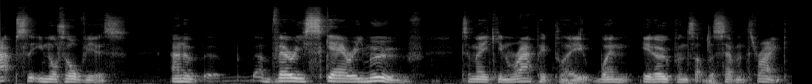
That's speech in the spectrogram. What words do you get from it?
absolutely not obvious and a, a very scary move to make in rapid play when it opens up the seventh rank.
